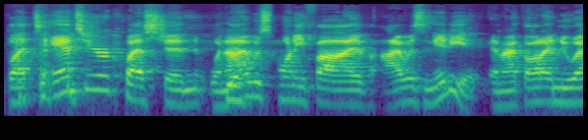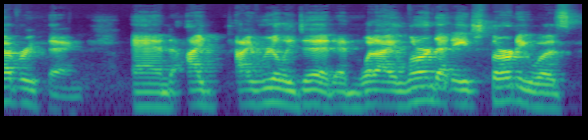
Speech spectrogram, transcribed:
But to answer your question, when yeah. I was 25, I was an idiot and I thought I knew everything. And I, I really did. And what I learned at age 30 was,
